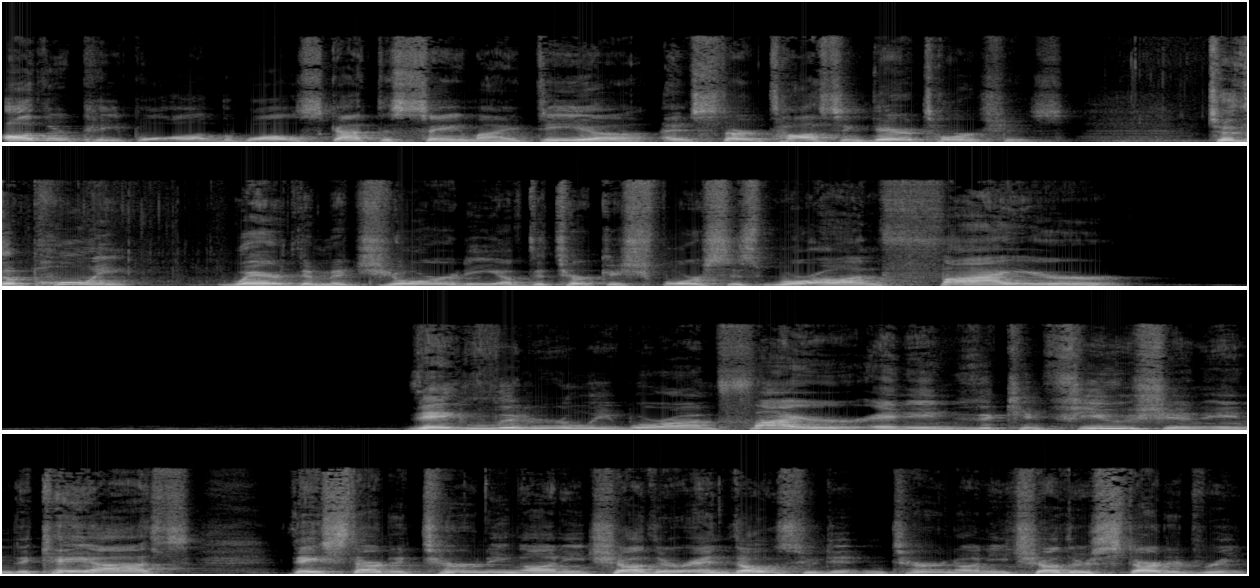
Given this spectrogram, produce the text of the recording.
other people on the walls got the same idea and started tossing their torches to the point where the majority of the Turkish forces were on fire. They literally were on fire, and in the confusion, in the chaos, they started turning on each other, and those who didn't turn on each other started, re,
